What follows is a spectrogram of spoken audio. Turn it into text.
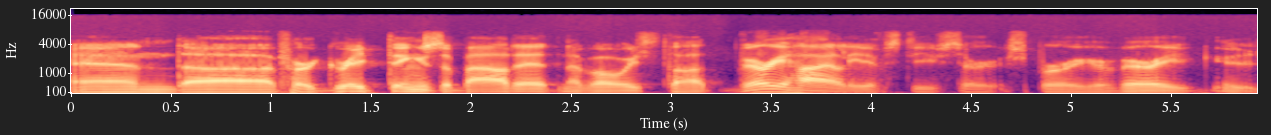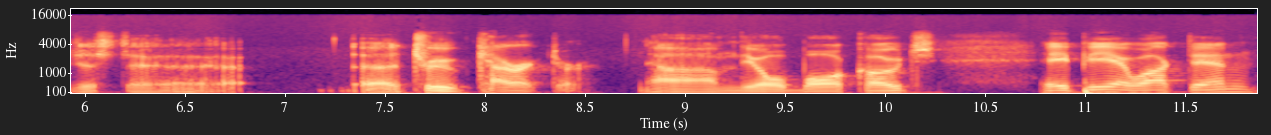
And uh, I've heard great things about it, and I've always thought very highly of Steve Spurrier, very just a, a true character. Um, the old ball coach. AP, I walked in,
